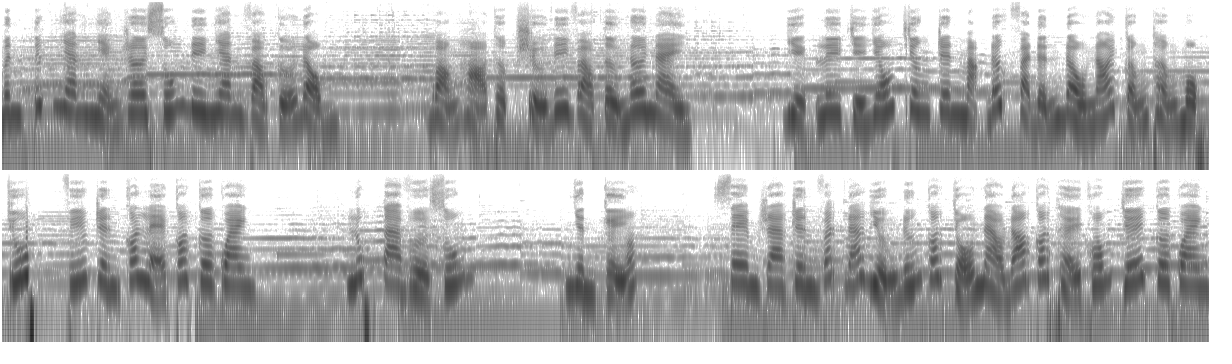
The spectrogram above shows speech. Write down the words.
Minh tức nhanh nhẹn rơi xuống đi nhanh vào cửa động. Bọn họ thực sự đi vào từ nơi này. Diệp Ly chỉ giấu chân trên mặt đất và đỉnh đầu nói cẩn thận một chút, Phía trên có lẽ có cơ quan. Lúc ta vừa xuống, Nhìn kỹ, Xem ra trên vách đá dựng đứng có chỗ nào đó có thể khống chế cơ quan.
